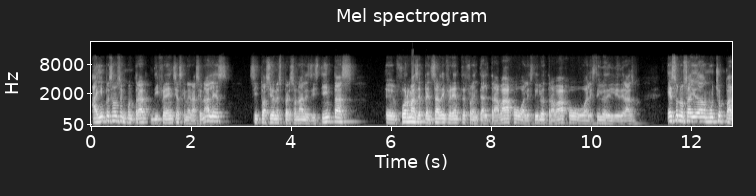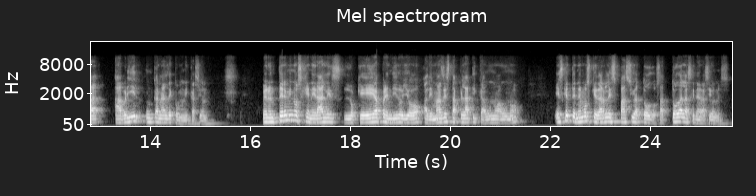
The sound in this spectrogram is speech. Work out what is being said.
ahí empezamos a encontrar diferencias generacionales, situaciones personales distintas, eh, formas de pensar diferentes frente al trabajo o al estilo de trabajo o al estilo de liderazgo. Eso nos ha ayudado mucho para abrir un canal de comunicación. Pero en términos generales, lo que he aprendido yo, además de esta plática uno a uno, es que tenemos que darle espacio a todos, a todas las generaciones.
